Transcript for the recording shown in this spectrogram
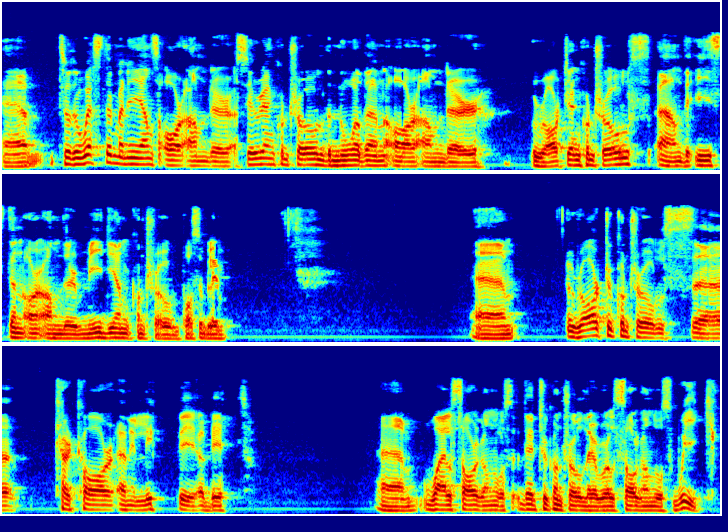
Um, so the western Manians are under Assyrian control, the northern are under Urartian controls, and the eastern are under Median control, possibly. Um, Urartu controls uh, Karkar and Illipi a bit, um, while Sargon was, they took control there while Sargon was weak.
